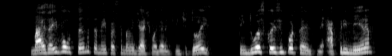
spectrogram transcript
Mas aí voltando também para a Semana de Arte Moderna de 22, tem duas coisas importantes, né? A primeira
